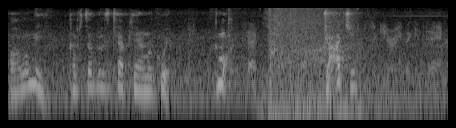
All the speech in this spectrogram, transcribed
Follow me. Come step in this cap cam real quick. Come on. Gotcha. securing the container.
